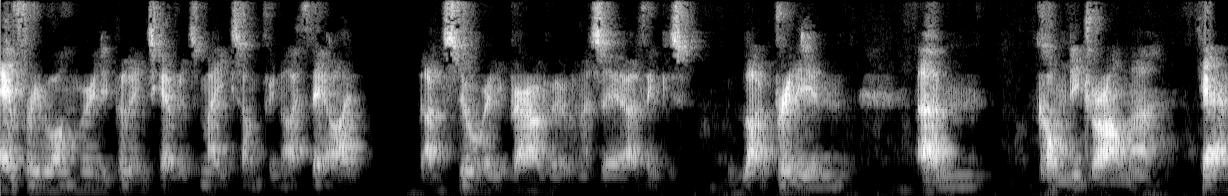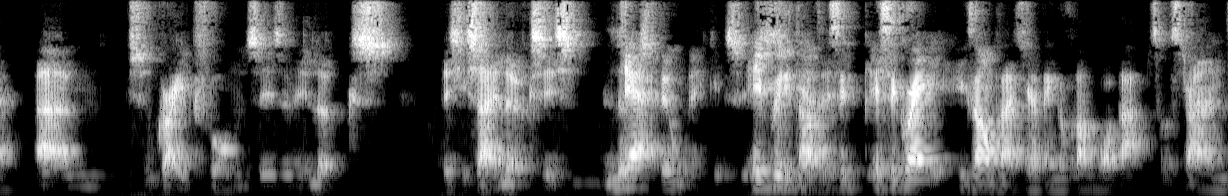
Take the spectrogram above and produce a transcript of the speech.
everyone really pulling together to make something. that I think I, I'm still really proud of it when I see it. I think it's like brilliant um, comedy drama. Yeah. Um, some great performances, and it looks, as you say, it looks, it's, it looks Yeah. filmic. It's, It really does. It's a, it's a great example, actually, I think, of like what that sort of strand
